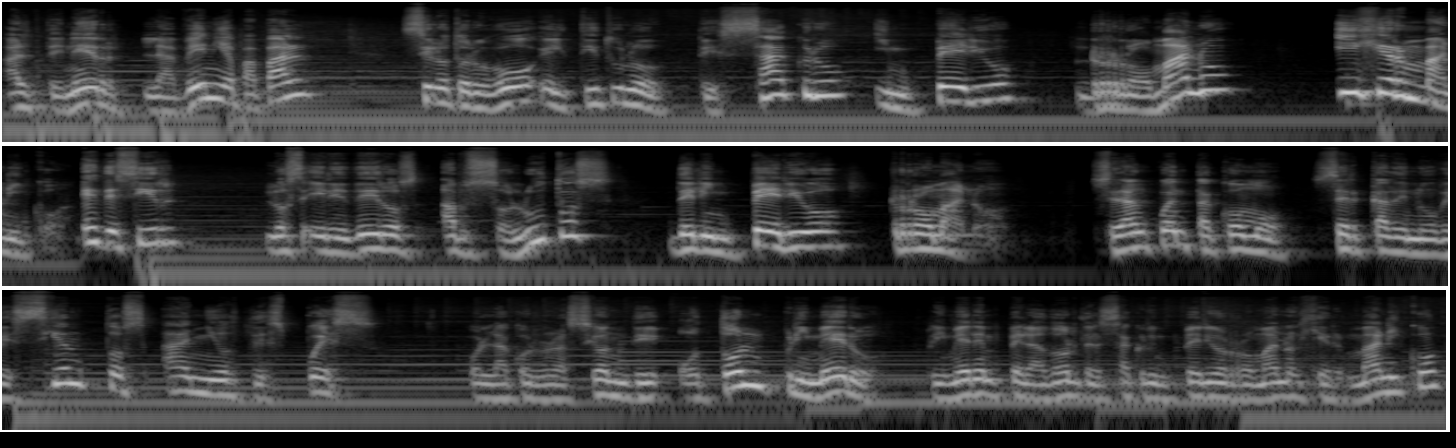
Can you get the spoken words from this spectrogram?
al tener la venia papal, se le otorgó el título de sacro imperio romano y germánico. Es decir, los herederos absolutos del imperio romano. Se dan cuenta cómo cerca de 900 años después, con la coronación de Otón I, primer emperador del Sacro Imperio Romano Germánico,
